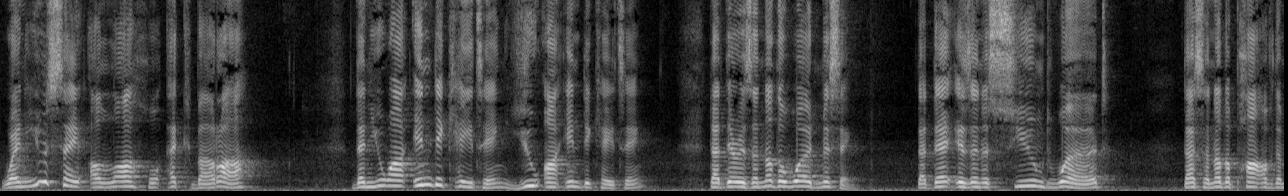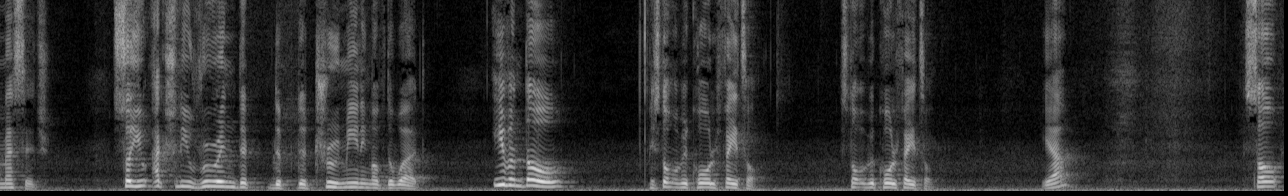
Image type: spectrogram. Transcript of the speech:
When you say Allahu Akbar, then you are indicating, you are indicating that there is another word missing, that there is an assumed word that's another part of the message. So you actually ruin the, the, the true meaning of the word. Even though it's not what we call fatal. It's not what we call fatal. Yeah? So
